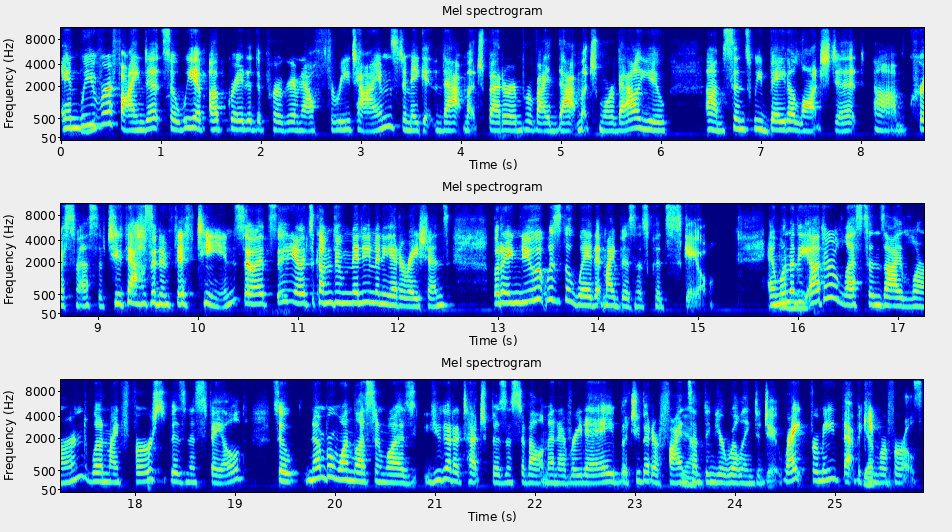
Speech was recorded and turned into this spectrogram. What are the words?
And we've mm-hmm. refined it. So we have upgraded the program now three times to make it that much better and provide that much more value. Um, since we beta launched it um, Christmas of 2015. So it's you know it's come through many many iterations, but I knew it was the way that my business could scale. And one mm-hmm. of the mm-hmm. other lessons I learned when my first business failed. So, number one lesson was you got to touch business development every day, but you better find yeah. something you're willing to do, right? For me, that became yep. referrals.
